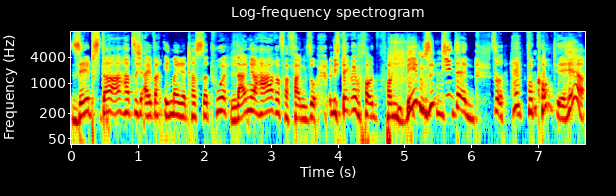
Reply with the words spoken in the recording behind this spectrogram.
selbst da hat sich einfach in meiner Tastatur lange Haare verfangen. So. Und ich denke mir, von, von wem sind die denn? So, hä, wo kommt ihr her?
